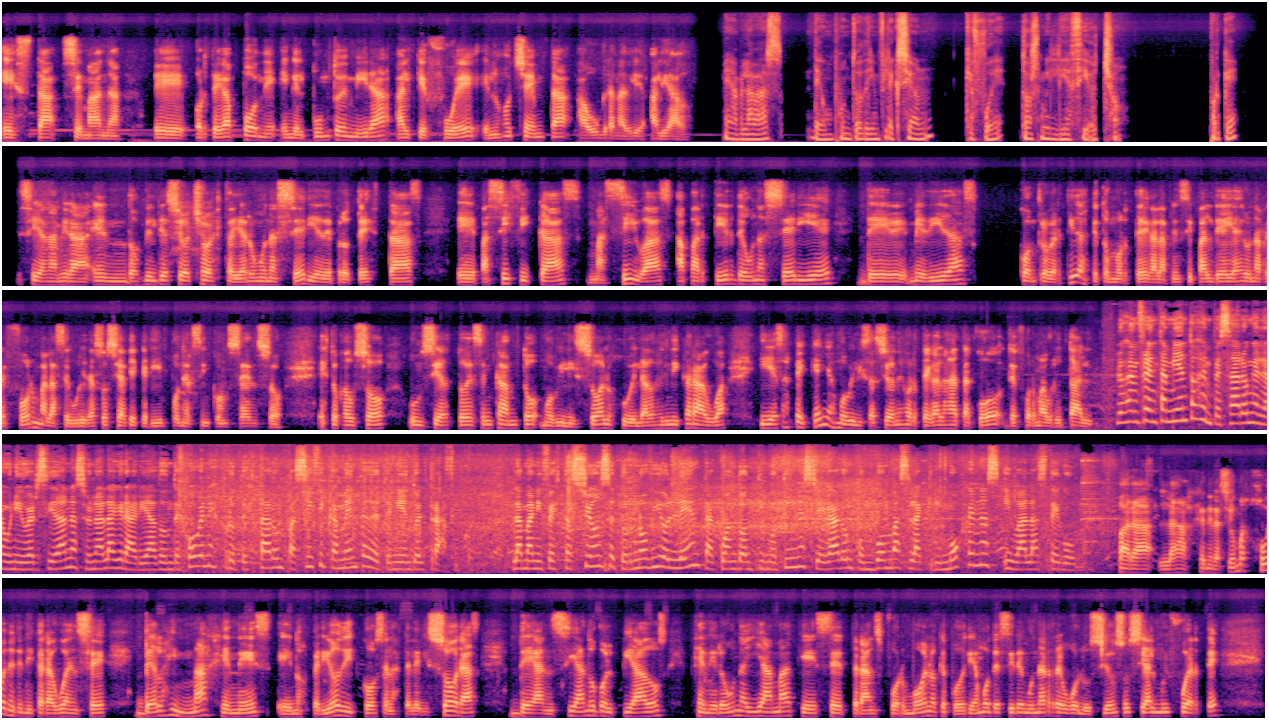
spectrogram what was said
esta semana. Eh, Ortega pone en el punto de mira al que fue en los 80 a un gran aliado. Me hablabas de un punto de inflexión que fue 2018. ¿Por qué? Sí, Ana, mira, en 2018 estallaron una serie de protestas eh, pacíficas, masivas, a partir de una serie de medidas controvertidas que tomó Ortega. La principal de ellas era una reforma a la seguridad social que quería imponer sin consenso. Esto causó un cierto desencanto, movilizó a los jubilados en Nicaragua y esas pequeñas movilizaciones Ortega las atacó de forma brutal. Los enfrentamientos empezaron en la Universidad Nacional Agraria, donde jóvenes protestaron pacíficamente deteniendo el tráfico. La manifestación se tornó violenta cuando antimotines llegaron con bombas lacrimógenas y balas de goma para la generación más joven de nicaragüense ver las imágenes en los periódicos, en las televisoras de ancianos golpeados generó una llama que se transformó en lo que podríamos decir en una revolución social muy fuerte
